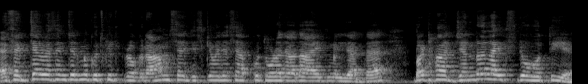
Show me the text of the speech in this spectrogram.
एसेंचर वेसेंचर में कुछ कुछ प्रोग्राम्स है जिसकी वजह से आपको थोड़ा ज़्यादा हाइक मिल जाता है. बट हाँ जनरल हाइक्स जो होती है,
